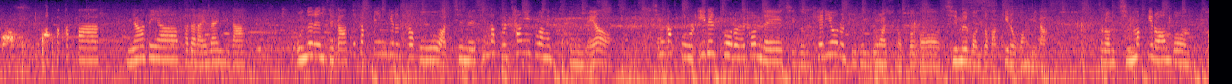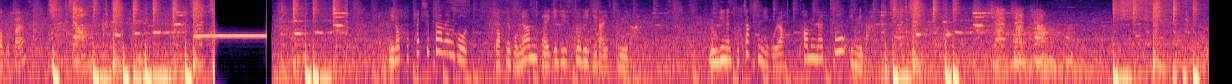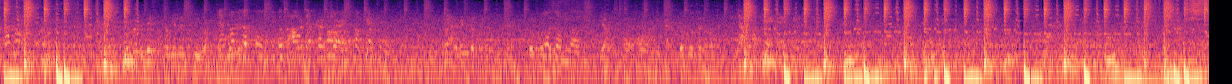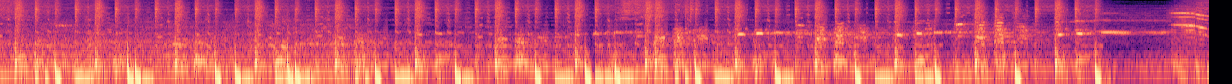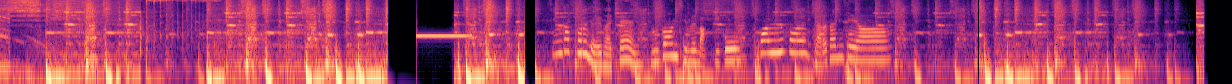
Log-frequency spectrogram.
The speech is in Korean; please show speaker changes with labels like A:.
A: 빡빡빡 안녕하세요. 바다 라일라입니다. 오늘은 제가 새벽 비행기를 타고 아침에 싱가포르 창의공항에 도착했는데요. 싱가포르 1일 투어를 할 건데 지금 캐리어를 들고 이동할 수는 없어서 짐을 먼저 맡기려고 합니다. 그럼 짐 맡기러 한번 가볼까요? 이렇게 택시 타는 곳 옆에 보면 배기지 스토리지가 있습니다 여기는 도착층이고요. 터미널 2입니다.
B: This is terminal two, right?
A: Yeah, 싱가포르 여행할 땐 무거운 짐을 맡기고 훨훨 날아다니세요.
